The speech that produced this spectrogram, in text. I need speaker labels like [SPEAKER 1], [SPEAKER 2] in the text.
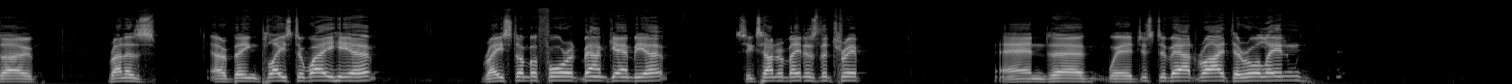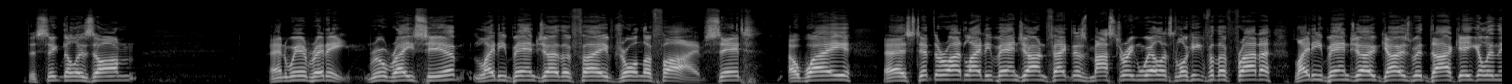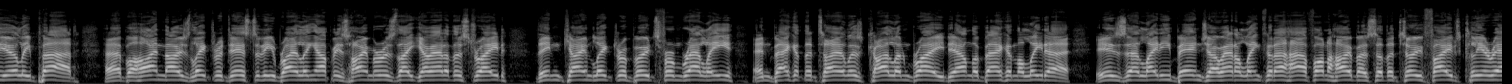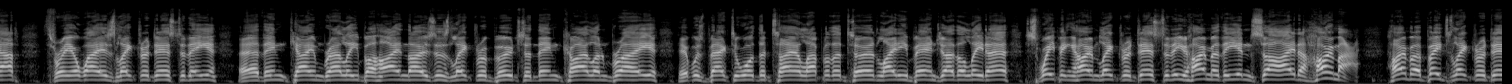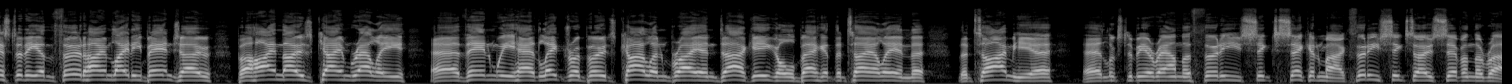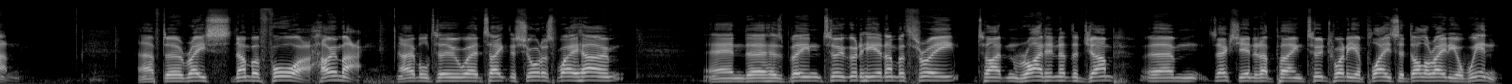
[SPEAKER 1] So runners are being placed away here. Race number four at Mount Gambier. 600 metres the trip. And uh, we're just about right. They're all in. The signal is on. And we're ready. Real race here. Lady Banjo, the fave, drawn the five. Set, away. Uh, step the right, Lady Banjo. In fact, is mustering well. It's looking for the front. Lady Banjo goes with Dark Eagle in the early part. Uh, behind those, Lectra Destiny railing up is Homer as they go out of the straight. Then came Lectra Boots from Rally. And back at the tail is Kylan Bray. Down the back, and the leader is uh, Lady Banjo out a length and a half on Homer. So the two faves clear out. Three away is Lectra Destiny. Uh, then came Rally. Behind those is Lectra Boots. And then Kylan Bray. It was back toward the tail up to the turn third. Lady Banjo, the leader, sweeping home Lectra Destiny. Homer the inside. Homer. Homer beats Lectra Destiny and third home Lady Banjo. Behind those came Rally. Uh, then we had Lectra Boots, Kylan Bray and Dark Eagle back at the tail end. Uh, the time here uh, looks to be around the 36 second mark. 36.07 the run. After race number four, Homer able to uh, take the shortest way home and uh, has been too good here. Number three, Titan right in at the jump. Um, it's actually ended up paying two twenty a place, a dollar eighty a win.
